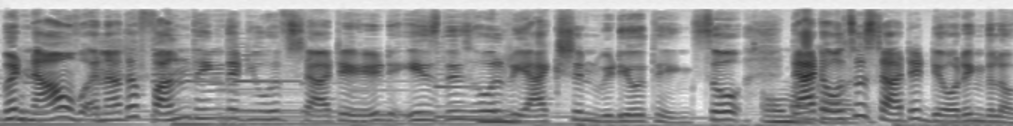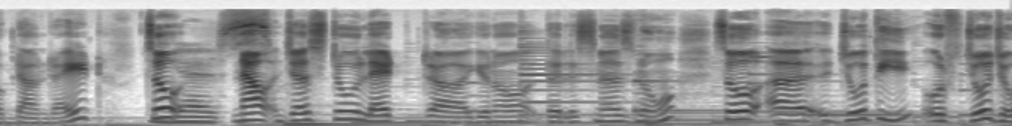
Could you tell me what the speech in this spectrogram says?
But now another fun thing that you have started is this whole hmm. reaction video thing. So oh that God. also started during the lockdown, right? So Yes. now, just to let uh, you know the listeners know, so uh, Jyoti or Jojo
